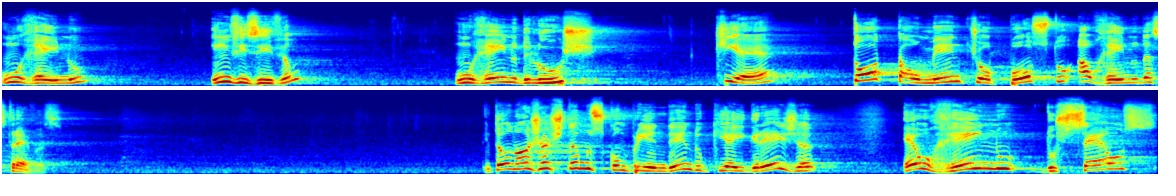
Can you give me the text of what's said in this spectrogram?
um reino invisível, um reino de luz, que é totalmente oposto ao reino das trevas. Então nós já estamos compreendendo que a igreja é o reino dos céus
